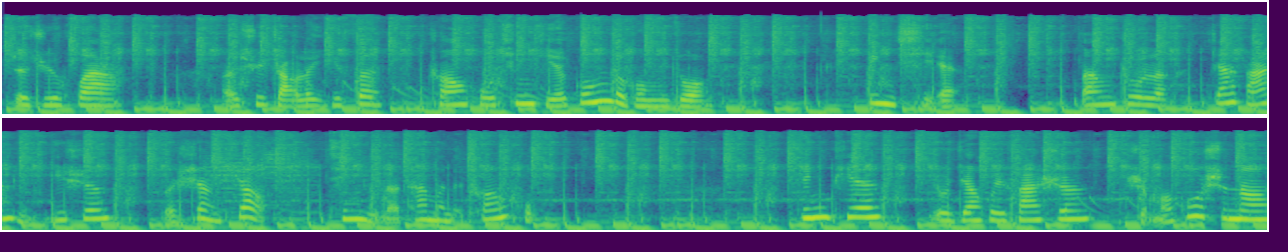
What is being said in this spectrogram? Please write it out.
这句话，而去找了一份窗户清洁工的工作，并且帮助了加法里医生和上校清理了他们的窗户。今天又将会发生什么故事呢？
